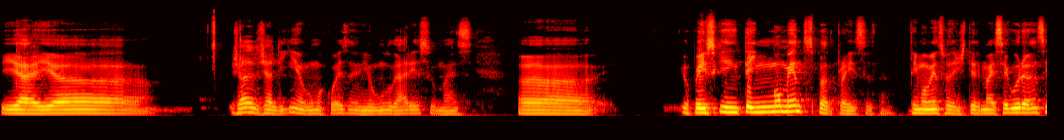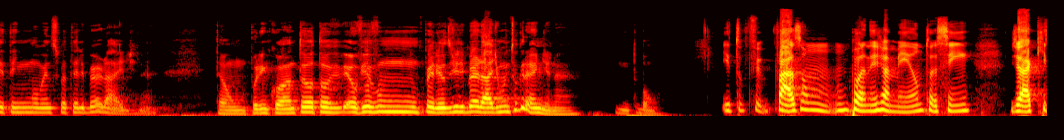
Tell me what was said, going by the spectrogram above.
e aí ah, já, já li em alguma coisa, em algum lugar isso, mas ah, eu penso que tem momentos para isso. Né? Tem momentos para a gente ter mais segurança e tem momentos para ter liberdade, né? Então, por enquanto, eu, tô, eu vivo um período de liberdade muito grande, né? Muito bom. E tu faz um, um planejamento, assim, já que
